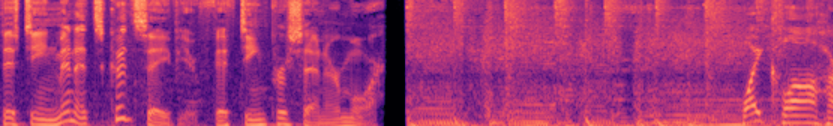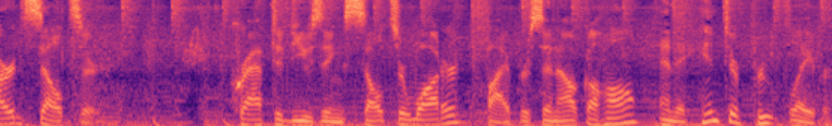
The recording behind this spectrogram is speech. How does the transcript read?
15 minutes could save you 15% or more. White Claw Hard Seltzer. Crafted using seltzer water, 5% alcohol, and a hint of fruit flavor.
